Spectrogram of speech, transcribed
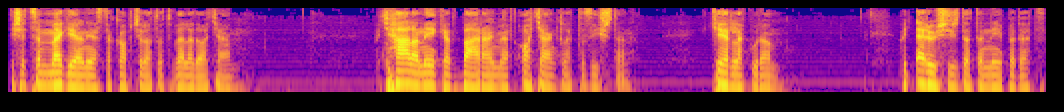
és egyszerűen megélni ezt a kapcsolatot veled, atyám. Hogy hála néked, bárány, mert atyánk lett az Isten. Kérlek, Uram, hogy erősítsd a te népedet,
